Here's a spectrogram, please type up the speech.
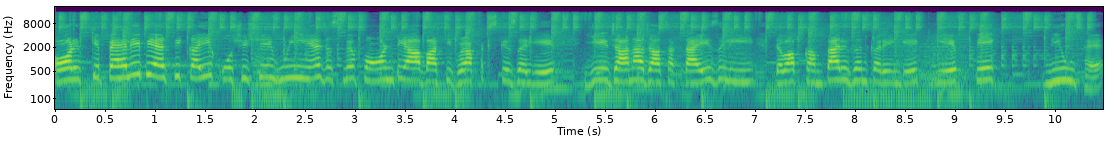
और इसके पहले भी ऐसी कई कोशिशें हुई हैं जिसमें फॉन्ट या बाकी ग्राफिक्स के ज़रिए ये जाना जा सकता है इजिली जब आप कंपैरिजन करेंगे कि ये फेक न्यूज़ है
